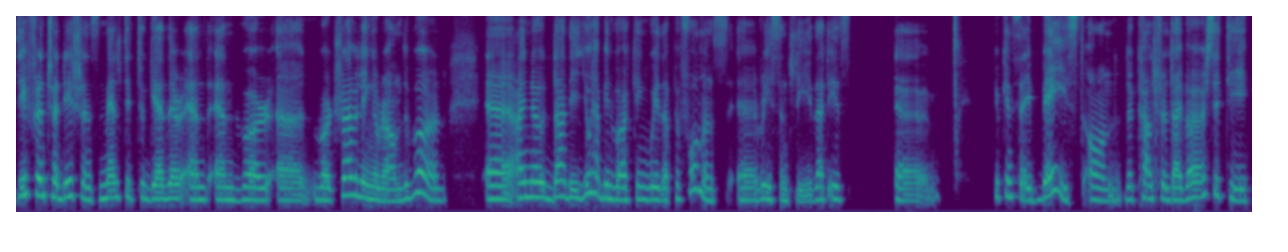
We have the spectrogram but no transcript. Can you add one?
different traditions melted together and, and were, uh, were traveling around the world. Uh, I know, Dadi, you have been working with a performance uh, recently that is, uh, you can say, based on the cultural diversity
